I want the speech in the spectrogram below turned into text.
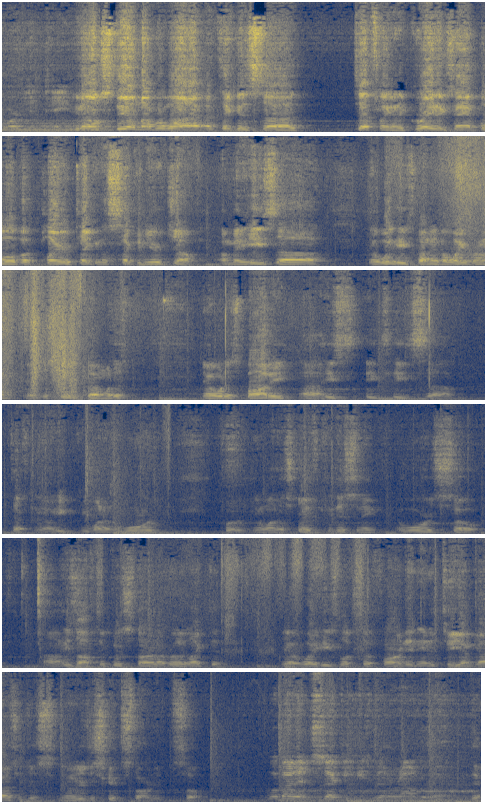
worked in team? You know, Steele, number one, I, I think is uh, definitely a great example of a player taking a second year jump. I mean, he's uh, you know what he's done in the weight room, you know, just what he's done with his you know with his body. Uh, he's he's he's uh, definitely you know he, he won an award for you know one of the strength conditioning awards. So uh, he's off to a good start. I really like the you know way he's looked so far. And, and the two young guys are just you know they're just getting started. So What about Nsekhe? He's been around a while. yeah,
